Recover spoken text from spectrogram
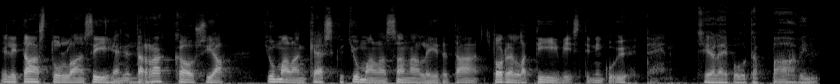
Eli taas tullaan siihen, Kyllä. että rakkaus ja Jumalan käskyt, Jumalan sana liitetään todella tiiviisti niin kuin yhteen. Siellä ei puhuta Paavin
